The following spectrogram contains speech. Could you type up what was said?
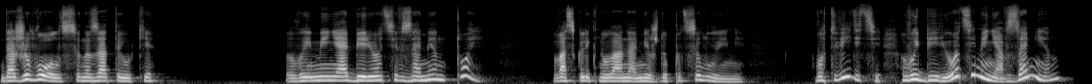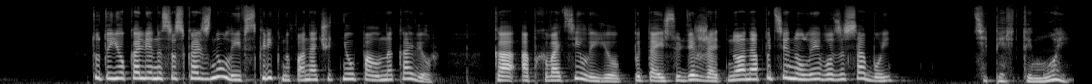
даже волосы на затылке. «Вы меня берете взамен той?» — воскликнула она между поцелуями. Вот видите, вы берете меня взамен. Тут ее колено соскользнуло, и, вскрикнув, она чуть не упала на ковер. Ка обхватил ее, пытаясь удержать, но она потянула его за собой. «Теперь ты мой»,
